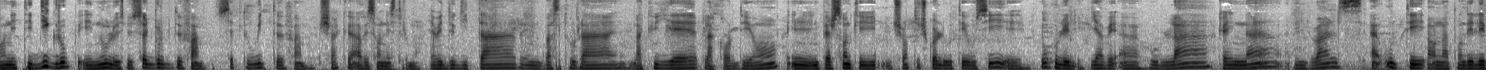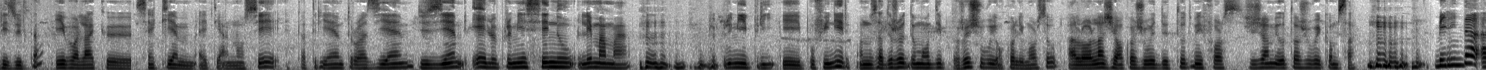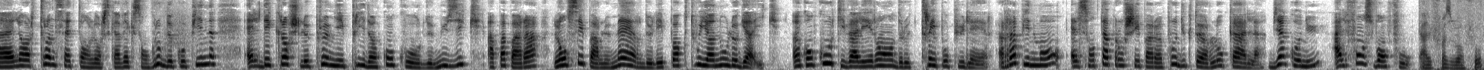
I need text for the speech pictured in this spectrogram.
On était dix groupes et nous, le, seul groupe de femmes. Sept ou huit femmes. Chacun avait son instrument. Il y avait deux guitares, une bastura, la cuillère, l'accordéon. Une personne qui chantait, je crois, le aussi et ukulélé. Il y avait un hula, kaina, une valse, un outé. On attendait les résultats. Et voilà que cinquième a été annoncé quatrième, troisième, deuxième et le premier c'est nous, les mamans, le premier prix. Et pour finir, on nous a toujours demandé de rejouer encore les morceaux. Alors là, j'ai encore joué de toutes mes forces. J'ai jamais autant joué comme ça. Melinda a alors 37 ans lorsqu'avec son groupe de copines, elle décroche le premier prix d'un concours de musique à Papara lancé par le maire de l'époque Touyanou Le Gaïk. Un concours qui va les rendre très populaires. Rapidement, elles sont approchées par un producteur local bien connu, Alphonse Bonfou. Alphonse Bonfou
